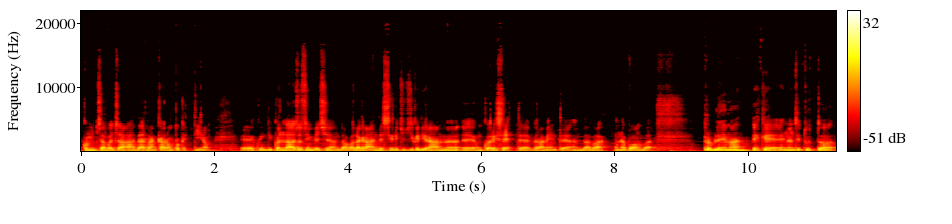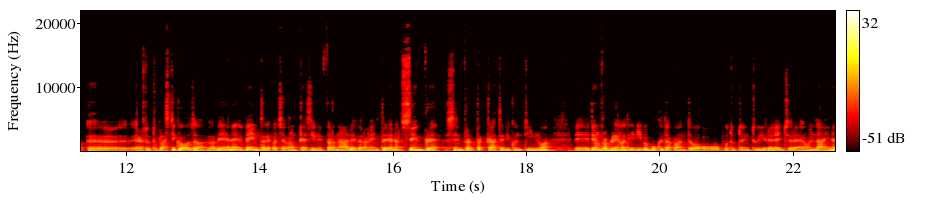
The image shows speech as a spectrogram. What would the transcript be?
cominciava già ad arrancare un pochettino. Eh, quindi con l'Asus invece andava alla grande, 16 GB di RAM e un Core 7, veramente andava una bomba. Il problema è che innanzitutto eh, era tutto plasticoso, va bene, ventole facevano un casino infernale, veramente, erano sempre, sempre attaccate di continuo ed è un problema dei VivoBook da quanto ho potuto intuire, leggere online,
